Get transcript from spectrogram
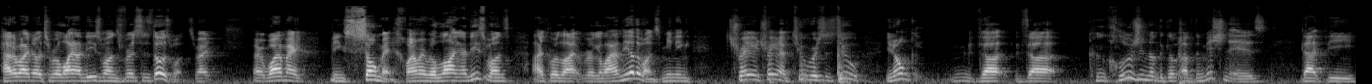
How do I know to rely on these ones versus those ones? Right. Right, why am I being so mech? Why am I relying on these ones? I could rely, rely on the other ones. Meaning, trade trade have two versus two. You don't. The the conclusion of the of the mission is that the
